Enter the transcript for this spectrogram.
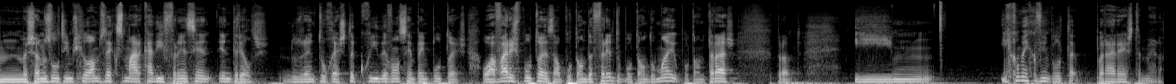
um, mas só nos últimos quilómetros é que se marca a diferença entre eles. Durante o resto da corrida vão sempre em pelotões. Ou há vários pelotões, há o pelotão da frente, o pelotão do meio, o pelotão de trás, pronto. E, e como é que eu vim parar esta merda?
